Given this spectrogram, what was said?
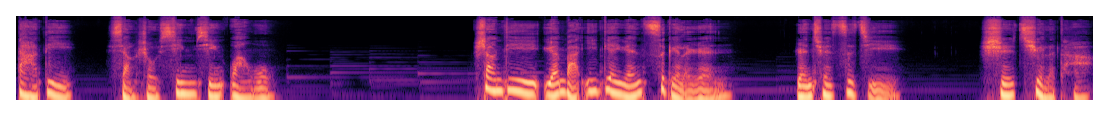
大地享受欣欣万物。上帝原把伊甸园赐给了人，人却自己失去了它。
